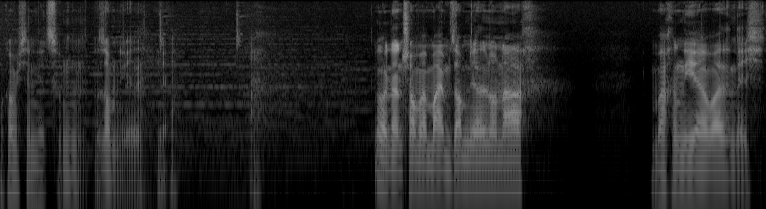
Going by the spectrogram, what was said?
Wo komme ich denn jetzt zum Somniel? Ja. So, dann schauen wir mal im Somniel noch nach. Machen hier, weiß ich nicht.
